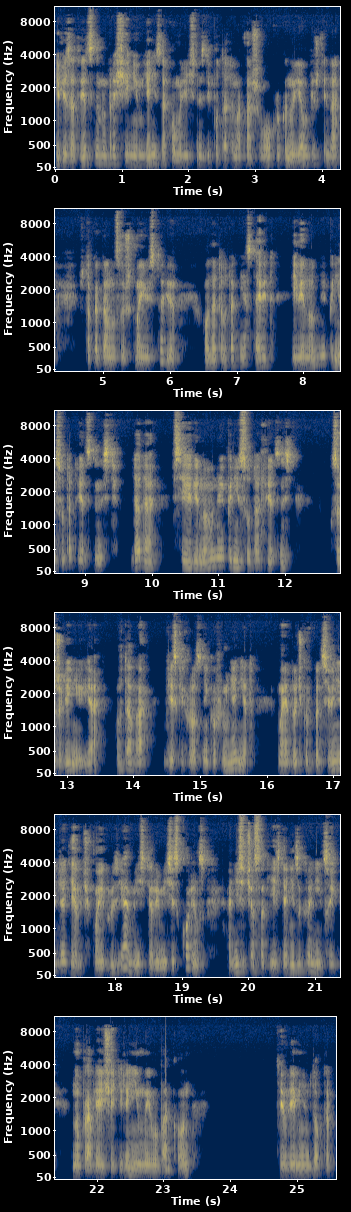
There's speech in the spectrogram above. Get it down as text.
и безответственным обращением. Я не знакома лично с депутатом от нашего округа, но я убеждена, что когда он услышит мою историю, он этого так не оставит, и виновные понесут ответственность. Да-да, все виновные понесут ответственность. К сожалению, я вдова, близких родственников у меня нет. Моя дочка в пансионе для девочек. Мои друзья, мистер и миссис Коллинз, они сейчас в отъезде, они за границей. Но управляющий отделением моего банка, он... Тем временем доктор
